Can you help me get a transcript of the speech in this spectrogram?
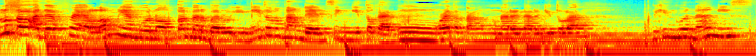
lo tau ada film yang gue nonton baru-baru ini itu tentang dancing gitu kan. Hmm. pokoknya tentang nari-nari gitulah. Bikin gue nangis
